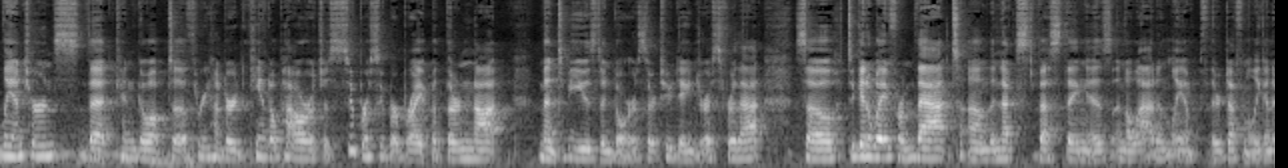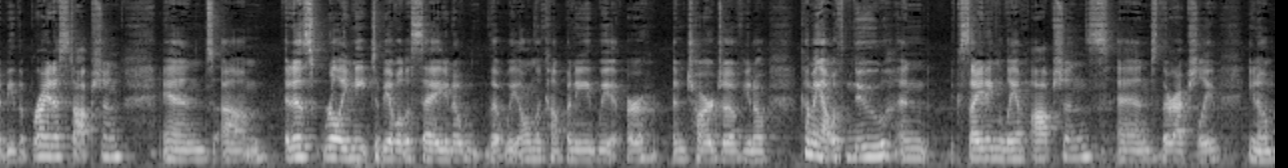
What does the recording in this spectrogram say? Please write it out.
lanterns that can go up to 300 candle power, which is super, super bright, but they're not meant to be used indoors. They're too dangerous for that. So, to get away from that, um, the next best thing is an Aladdin lamp. They're definitely going to be the brightest option. And um, it is really neat to be able to say, you know, that we own the company. We are in charge of, you know, coming out with new and exciting lamp options. And they're actually, you know,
